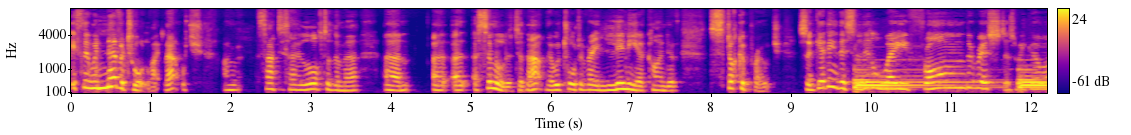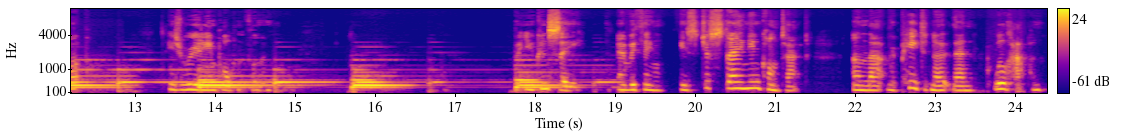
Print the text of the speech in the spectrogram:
if they were never taught like that, which I'm sad to say a lot of them are, um, are, similar to that. They were taught a very linear kind of stuck approach. So getting this little wave from the wrist as we go up is really important for them. But you can see everything is just staying in contact and that repeated note then will happen.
